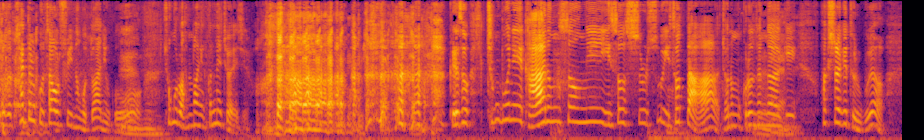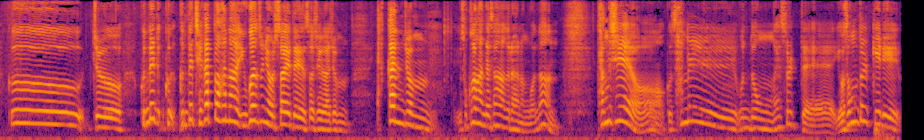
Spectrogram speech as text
우리가 칼 들고 싸울 수 있는 것도 아니고 네, 총으로 한 방에 끝내줘야죠. 그래서 충분히 가능성이 있었을 수 있었다. 저는 뭐 그런 생각이 확실하게 들고요. 그 저 근데 그 근데 제가 또 하나 유관순 열사에 대해서 제가 좀 약간 좀 속상하게 생각을 하는 거는 당시에요. 그3.1 운동 했을 때 여성들끼리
